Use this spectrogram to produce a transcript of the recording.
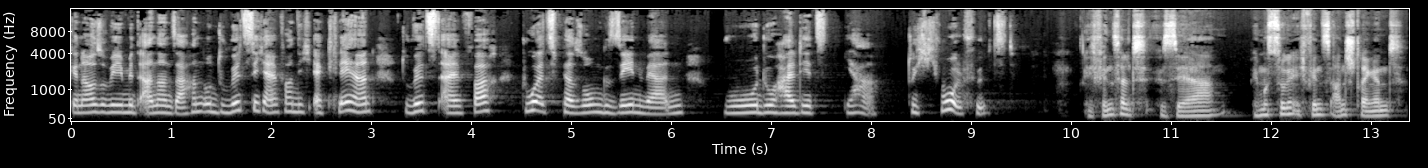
Genauso wie mit anderen Sachen. Und du willst dich einfach nicht erklären. Du willst einfach, du als Person gesehen werden, wo du halt jetzt, ja, dich wohlfühlst. Ich finde es halt sehr, ich muss zugeben, ich finde es anstrengend.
